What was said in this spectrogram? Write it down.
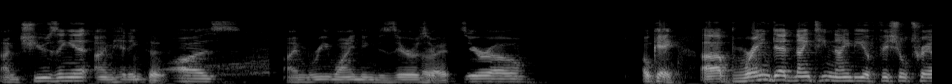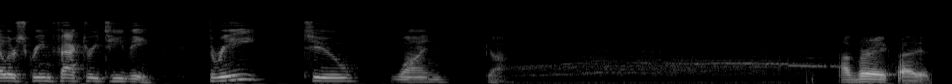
I'm choosing it. I'm hitting pause. I'm rewinding to zero zero right. zero. Okay, uh, Brain Dead 1990 official trailer. Scream Factory TV. Three, two, one, go. I'm very excited.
